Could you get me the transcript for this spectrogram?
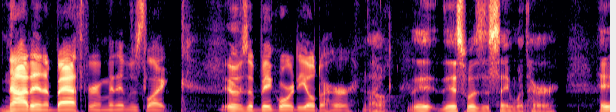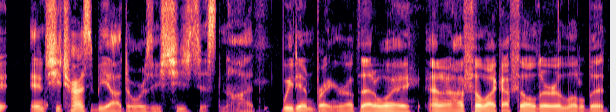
not in a bathroom, and it was like, it was a big ordeal to her. Like, Oh, th- this was the same with her, and and she tries to be outdoorsy. She's just not. We didn't bring her up that way, and I feel like I failed her a little bit.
